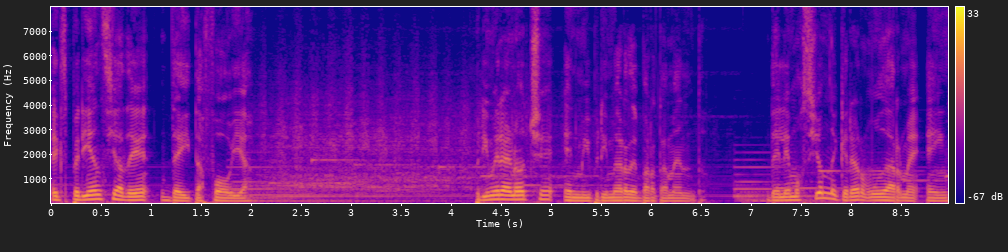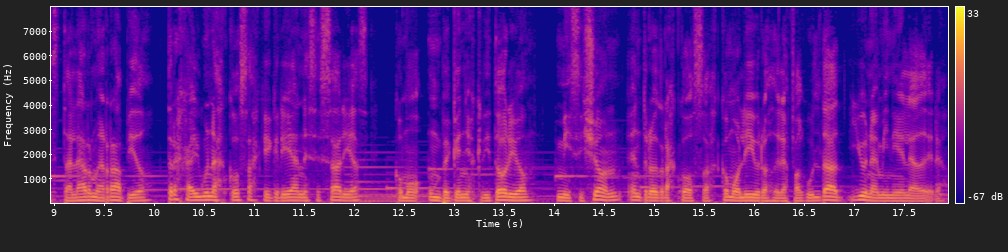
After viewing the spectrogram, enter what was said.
Experiencia de Datafobia. Primera noche en mi primer departamento. De la emoción de querer mudarme e instalarme rápido, traje algunas cosas que creía necesarias, como un pequeño escritorio, mi sillón, entre otras cosas, como libros de la facultad y una mini heladera.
